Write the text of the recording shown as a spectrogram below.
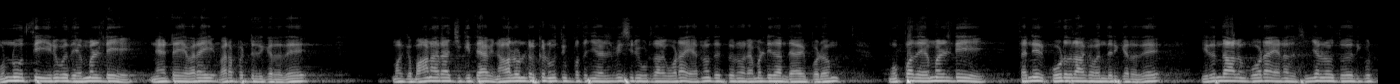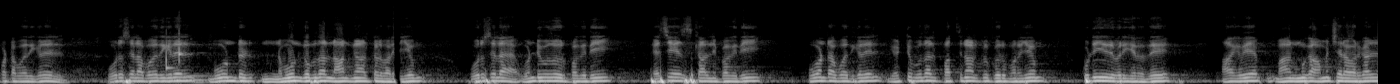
முன்னூற்றி இருபது எம்எல்டி நேற்றைய வரை வரப்பட்டிருக்கிறது. நமக்கு மாநகராட்சிக்கு தேவை நாலொன்றுக்கு நூற்றி முப்பத்தஞ்சு எல்பிசிடி கொடுத்தாலும் கூட இரநூத்தி தொண்ணூறு எம்எல்டி தான் தேவைப்படும். முப்பது எம்எல்டி தண்ணீர் கூடுதலாக வந்திருக்கிறது. இருந்தாலும் கூட எனது சிஞ்சலூர் தொகுதிக்கு உட்பட்ட பகுதிகளில் ஒரு சில பகுதிகளில் மூன்று மூன்று முதல் நான்கு நாட்கள் வரையும் ஒரு சில ஒண்டிபுதூர் பகுதி எஸ்ஏஎஸ் காலனி பகுதி போன்ற பகுதிகளில் எட்டு முதல் பத்து நாட்களுக்கு ஒரு முறையும் குடிநீர் வருகிறது. ஆகவே மாண்புமிகு அமைச்சர் அவர்கள்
